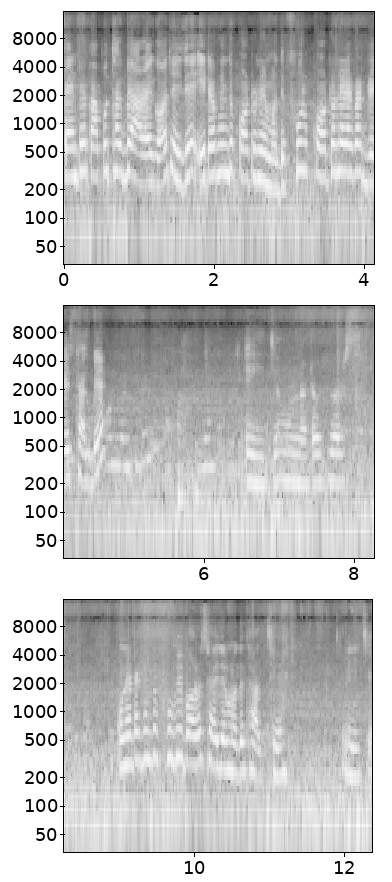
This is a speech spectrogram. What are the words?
প্যান্টের কাপড় থাকবে আড়াই গজ, এই যে, এটাও কিন্তু কটনের মধ্যে। ফুল কটনের একটা ড্রেস থাকবে। এই যে ওনাটা ওনাটা কিন্তু খুবই বড় সাইজের মধ্যে থাকছে। এই যে।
